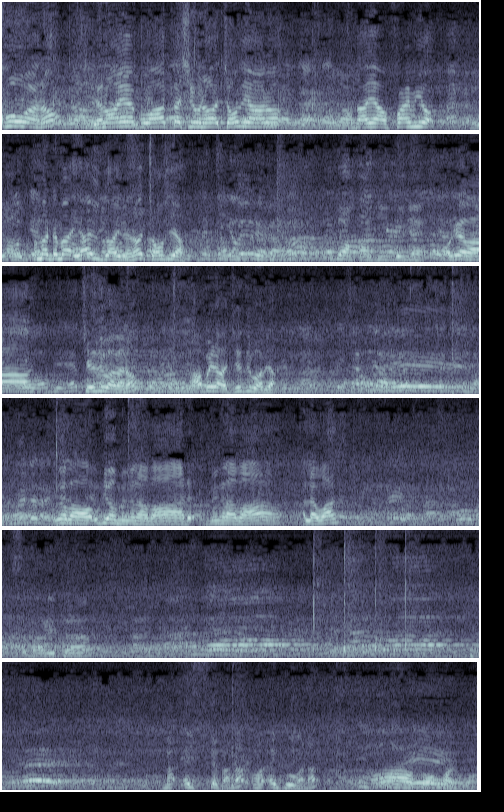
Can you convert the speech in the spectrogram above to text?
ဖိုးပါနော်ရန်လောရဲ့ဘွားတက်ရှင်တော့ကျောင်းစရာကတော့ဒါရဖိုင်းပြီးတော့ အမတ်တမတ်ရယူသွားပြီနော်ကျောင်းစရာကြောင်ကာကြီးတင်းနဲ့ဟုတ်ကဲ့ပါကျေးဇူးပါဗျာနော်အားပေးတော့ကျေးဇူးပါဗျဟုတ်ကဲ့ပါဥပြောင်မင်္ဂလာပါတဲ့မင်္ဂလာပါအလဝါစမာရီတာမအိတ်စစ်ပါနော်ဟောအိတ်ဖိုးပါနော်အာကောင်းပါတော့ကွာ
